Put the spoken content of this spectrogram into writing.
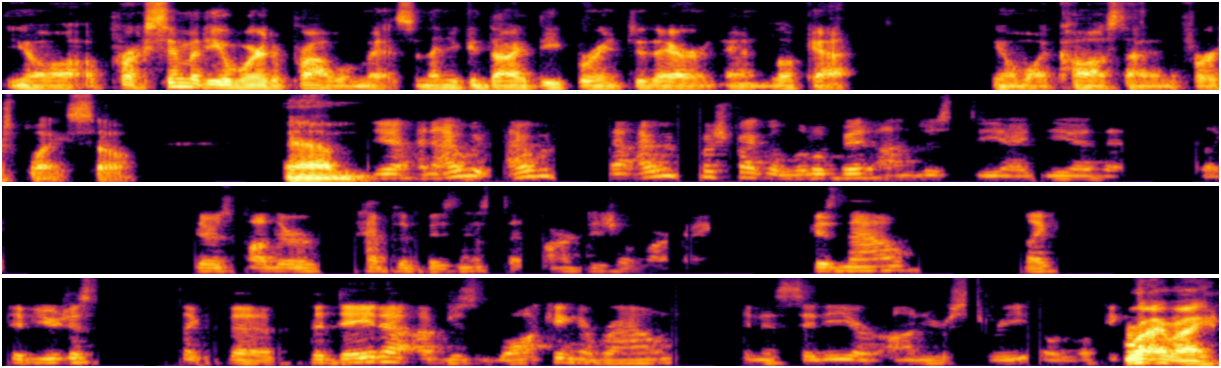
you know, a proximity of where the problem is, and then you can dive deeper into there and, and look at, you know, what caused that in the first place. So um, yeah, and I would I would I would push back a little bit on just the idea that like there's other types of business that aren't digital marketing. Because now like if you just like the the data of just walking around in a city or on your street or looking right right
